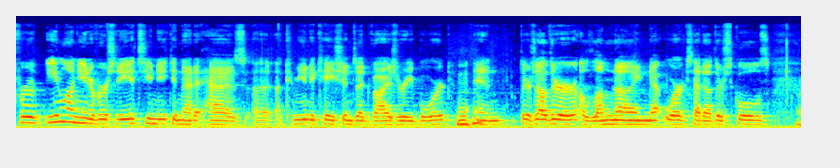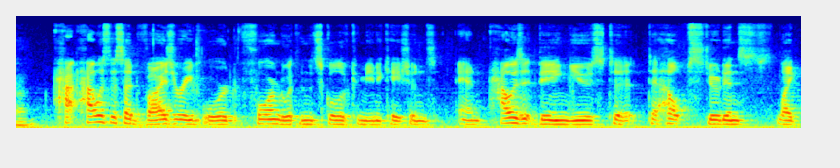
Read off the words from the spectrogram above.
for Elon University, it's unique in that it has a, a communications advisory board, mm-hmm. and there's other alumni networks at other schools. How, how is this advisory board formed within the School of Communications, and how is it being used to, to help students like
